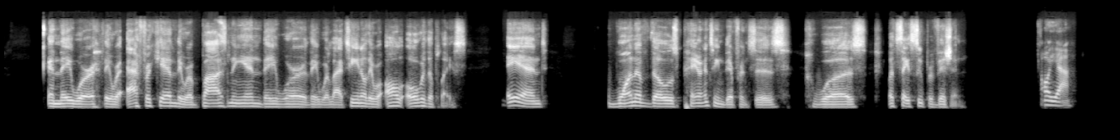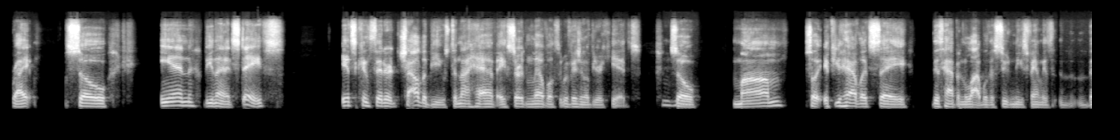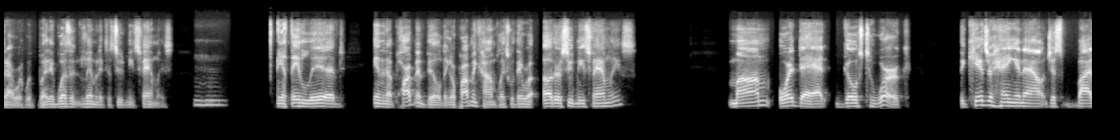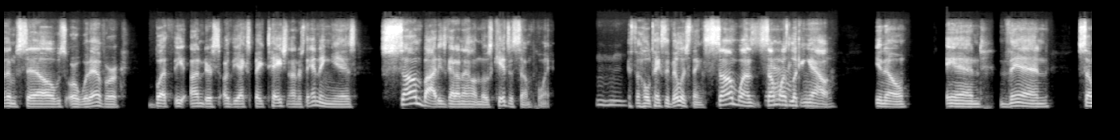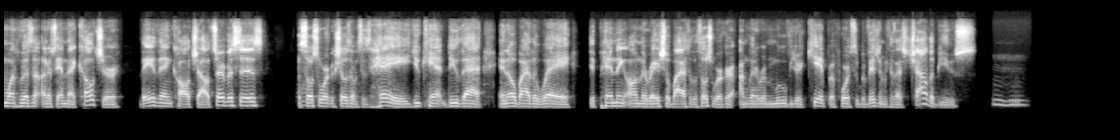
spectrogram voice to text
and they were they were African, they were Bosnian, they were they were Latino, they were all over the place, and one of those parenting differences was let's say supervision. oh yeah right? So in the United States, it's considered child abuse to not have a certain level of supervision of your kids. Mhm. So, mom, so if you have, let's say, this happened a lot with the Sudanese families that I work with, but it wasn't limited to Sudanese families. Mhm. If they lived in an apartment building or apartment complex where there were other Sudanese families, mom or dad goes to work. The kids are hanging out just by themselves or whatever, but the under or the expectation, understanding is somebody's got an eye on those kids at some point. Mhm. It's the whole takes a village thing. Someone's someone's looking out, you know, and then someone who doesn't understand that culture, they then call child services. A social worker shows up and says, Hey, you can't do that. And oh, by the way, depending on the racial bias of the social worker, I'm going to remove your kid before supervision because that's child abuse. Mhm.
